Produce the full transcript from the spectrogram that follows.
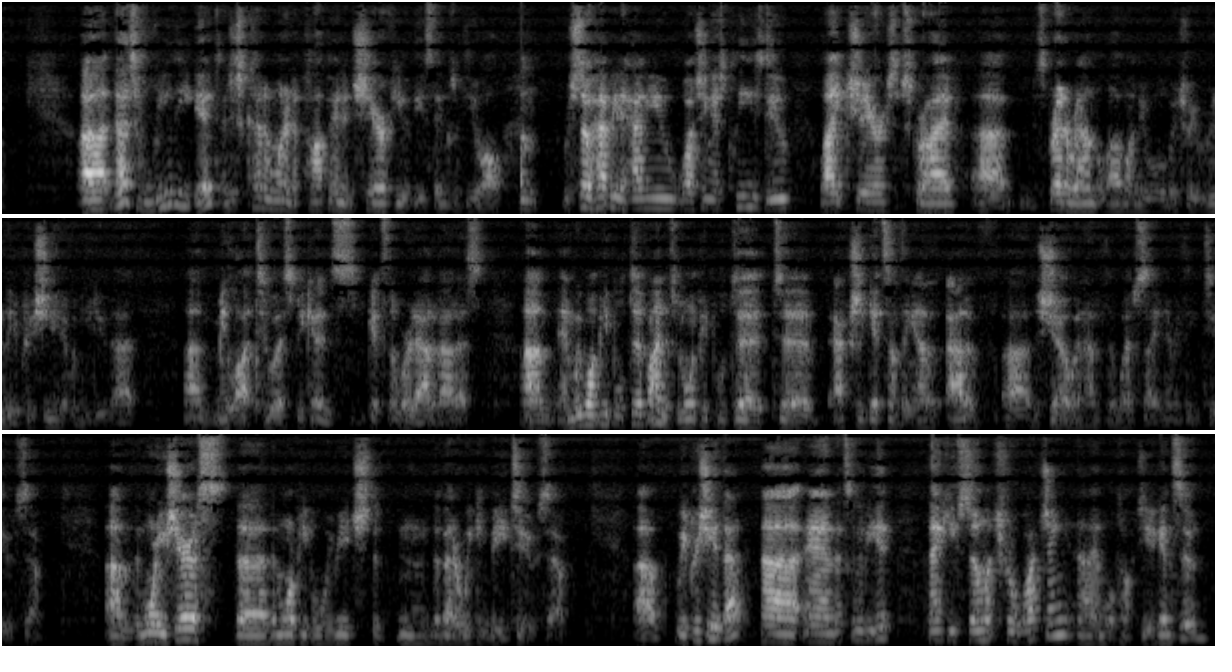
uh, that's really it. I just kind of wanted to pop in and share a few of these things with you all. Um, we're so happy to have you watching us. Please do like, share, subscribe, uh, spread around the love on New World Witchery. We really appreciate it when you do that uh, mean a lot to us because it gets the word out about us. Um, and we want people to find us. We want people to, to actually get something out of out of uh, the show and out of the website and everything too. So um, the more you share us, the the more people we reach, the mm, the better we can be too. So uh, we appreciate that, uh, and that's going to be it. Thank you so much for watching, uh, and we'll talk to you again soon.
